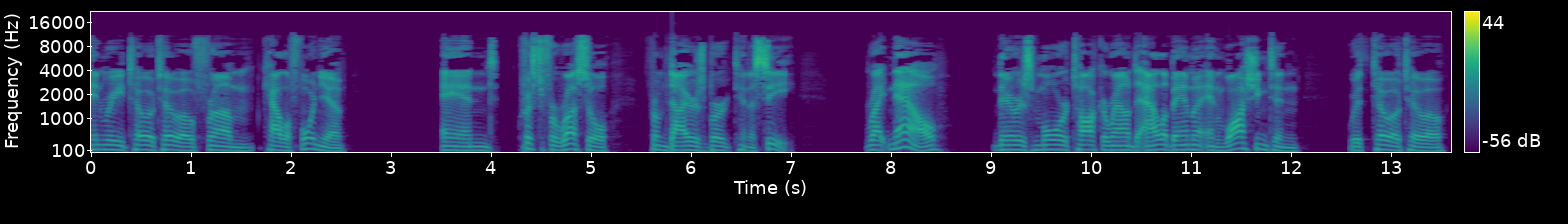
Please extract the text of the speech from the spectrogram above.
Henry To'oTo'o from California and Christopher Russell from Dyersburg, Tennessee. Right now, there is more talk around Alabama and Washington with To'oTo'o,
